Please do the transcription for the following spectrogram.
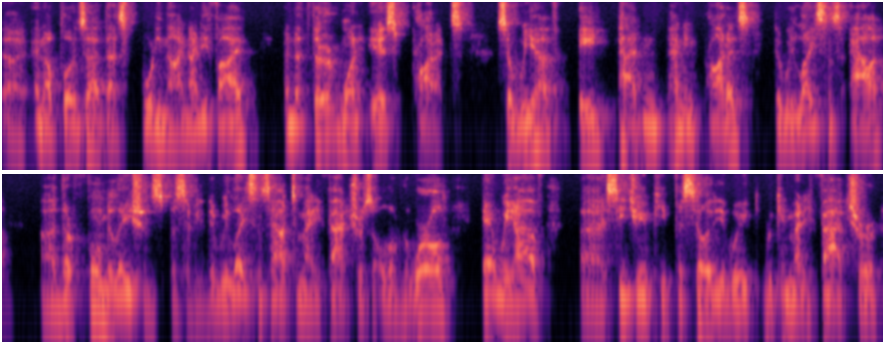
uh, and uploads that, that's 49.95. And the third one is products. So we have eight patent pending products that we license out uh, they're formulations specifically that we license out to manufacturers all over the world. And we have a CGMP facility where we, we can manufacture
